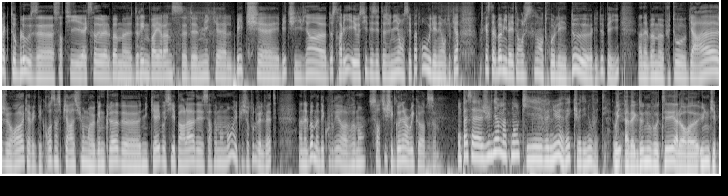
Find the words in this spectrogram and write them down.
Facto Blues, euh, sorti extrait de l'album euh, Dream Violence de Michael Beach. Euh, Et Beach, il vient d'Australie et aussi des États-Unis. On ne sait pas trop où il est né en tout cas. En tout cas, cet album, il a été enregistré entre les deux, les deux pays. Un album plutôt garage, rock, avec des grosses inspirations Gun Club, euh, Nick Cave aussi est par là à des certains moments, et puis surtout le Velvet. Un album à découvrir vraiment, sorti chez Gunner Records. On passe à Julien maintenant qui est venu avec des nouveautés. Oui, avec deux nouveautés. Alors, euh, une qui est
